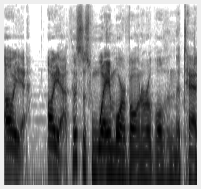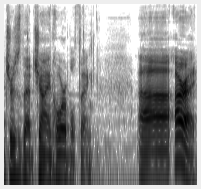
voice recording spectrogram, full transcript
Oh yeah. Oh yeah. This is way more vulnerable than the Tadgers of that giant horrible thing. Uh, all right.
